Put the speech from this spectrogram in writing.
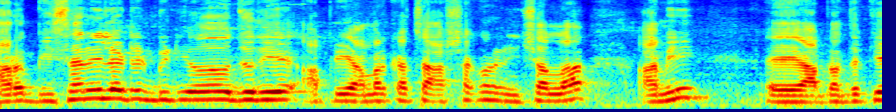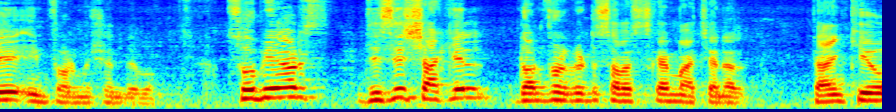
আরও ভিসা রিলেটেড ভিডিও যদি আপনি আমার কাছে আশা করেন, ইনশাল্লাহ আমি আপনাদেরকে ইনফরমেশন দেবো। So viewers this is Shakil don't forget to subscribe my channel thank you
